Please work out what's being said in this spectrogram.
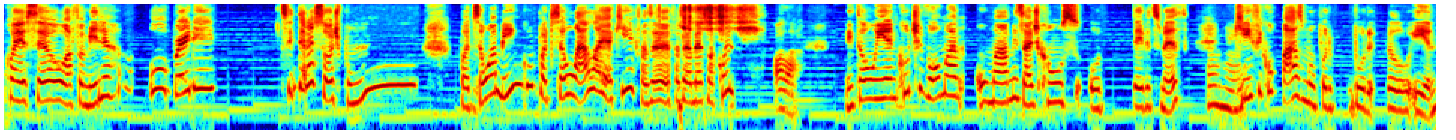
conheceu a família, o Brady se interessou, tipo, hum, pode ser um amigo, pode ser um ally aqui, fazer, fazer a mesma coisa. Olha lá. Então o Ian cultivou uma, uma amizade com os- o David Smith, Uhum. que ficou pasmo por, por, pelo Ian.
